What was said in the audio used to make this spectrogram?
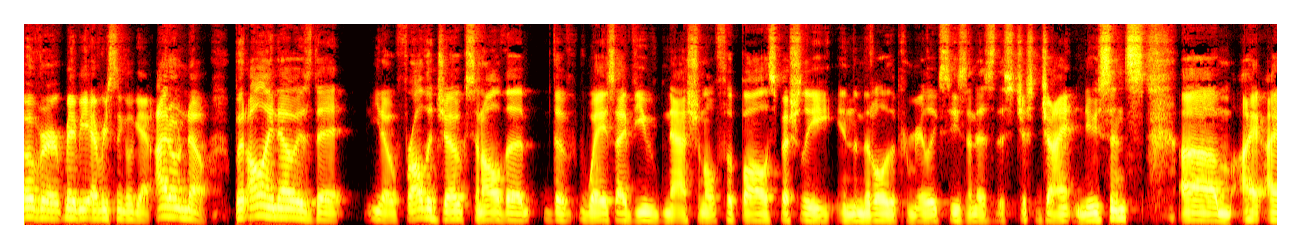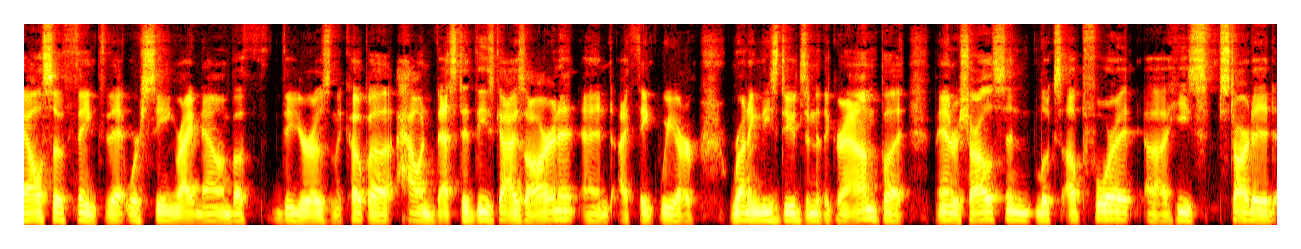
over maybe every single game. I don't know. But all I know is that you know, for all the jokes and all the the ways I view national football, especially in the middle of the Premier League season, as this just giant nuisance. Um, I, I also think that we're seeing right now in both the Euros and the Copa, how invested these guys are in it. And I think we are running these dudes into the ground. But man, Richarlison looks up for it. Uh, he's started,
